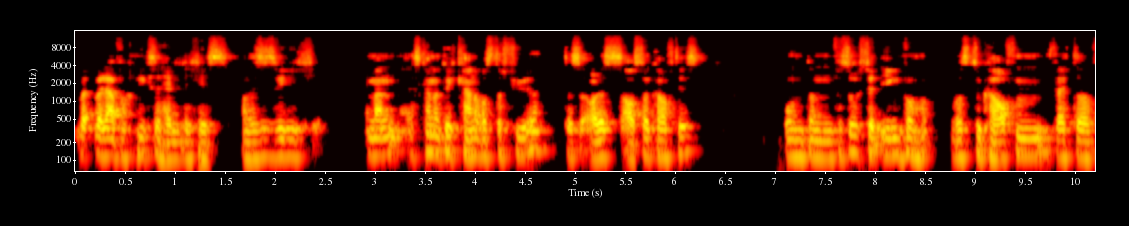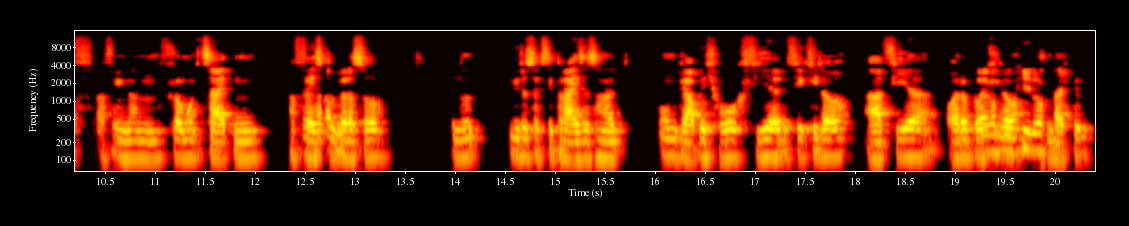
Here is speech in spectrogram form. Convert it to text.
weil einfach nichts erhältlich ist. Und es ist wirklich, ich meine, es kann natürlich keiner was dafür, dass alles ausverkauft ist. Und dann versuchst du halt irgendwo was zu kaufen, vielleicht auf, auf irgendeinen Flohmarktzeiten, auf Facebook oder so. Und wie du sagst, die Preise sind halt unglaublich hoch, vier, vier Kilo, äh, vier Euro pro, Euro Kilo, pro Kilo zum Beispiel.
